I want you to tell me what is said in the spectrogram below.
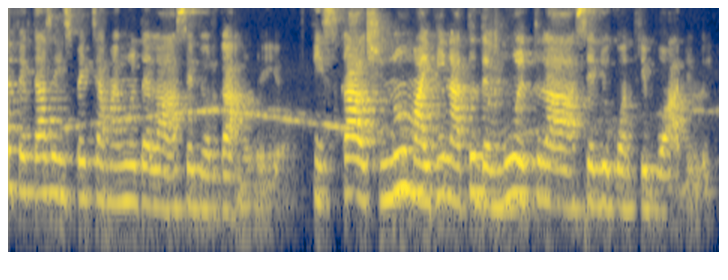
efectuează inspecția mai mult de la sediul organului fiscal și nu mai vin atât de mult la sediul contribuabilului.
